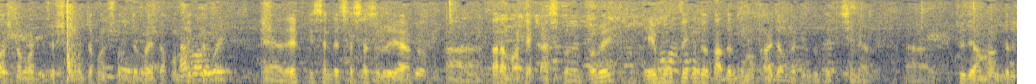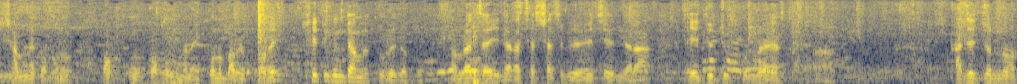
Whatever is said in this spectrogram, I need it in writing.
দশ নম্বর দুটোর সময় যখন শুনতে পাই, তখন দেখতে পাই রেড কিষেন্টের স্বেচ্ছাসেবীরা তারা মাঠে কাজ করেন। তবে এই মুহূর্তে কিন্তু তাদের কোনো কাজ আমরা কিন্তু দেখছি না। যদি আমাদের সামনে কখনো, কখন মানে কোনোভাবে পড়ে, সেটি কিন্তু আমরা তুলে ধরবো। আমরা চাই যারা স্বেচ্ছাসেবী রয়েছেন, যারা এই দুর্যোগপূর্ণ কাজের জন্য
